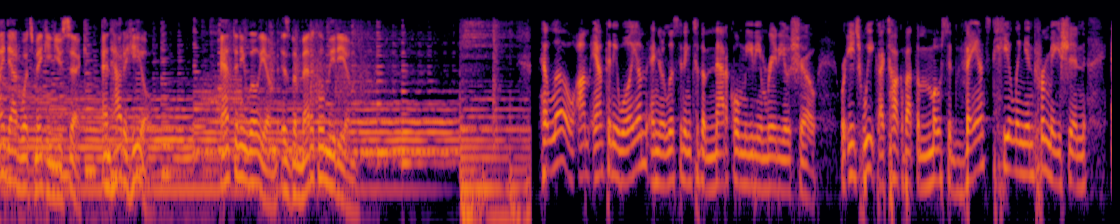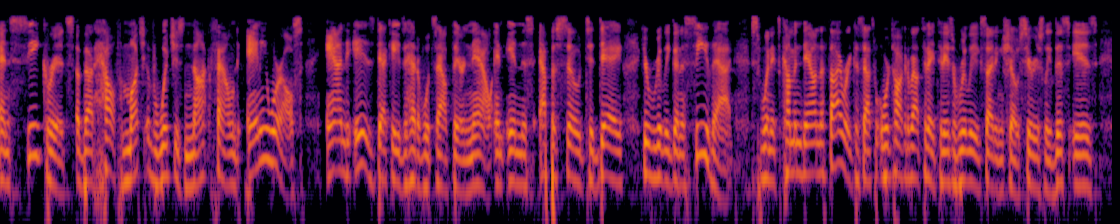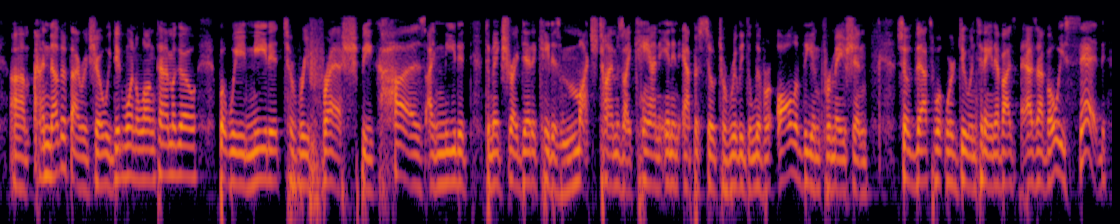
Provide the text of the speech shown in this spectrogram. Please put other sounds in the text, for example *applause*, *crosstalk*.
Find out what's making you sick and how to heal. Anthony William is the medical medium. Hello, I'm Anthony William, and you're listening to the Medical Medium Radio Show, where each week I talk about the most advanced healing information and secrets about health, much of which is not found anywhere else and is decades ahead of what's out there now. And in this episode today, you're really going to see that when it's coming down to thyroid, because that's what we're talking about today. Today's a really exciting show. Seriously, this is um, *clears throat* another thyroid show. We did one a long time ago, but we needed to refresh because I needed to make sure I dedicate as much time as I can in an episode to really deliver all of the information. So that's what we're doing today. And as I've always said,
